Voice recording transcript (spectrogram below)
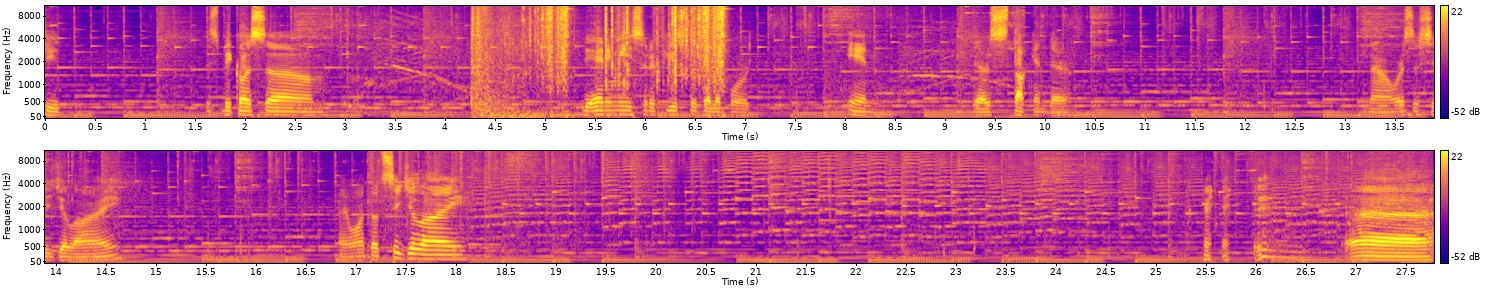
cheat. Because um, the enemies refuse to teleport in. They're stuck in there. Now where's the sigil eye? I want that sigil eye. Uh,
